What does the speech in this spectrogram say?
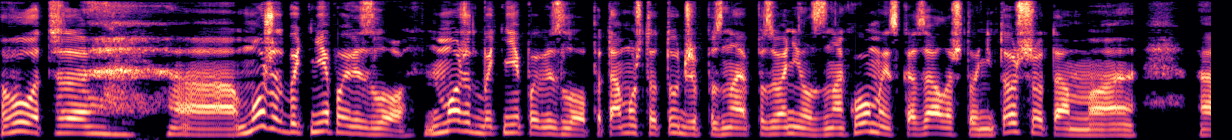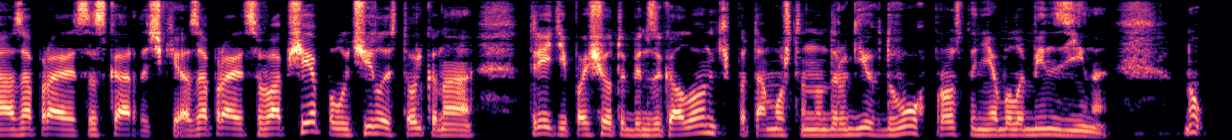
Вот, э, а, может быть, не повезло, может быть, не повезло, потому что тут же позвонил знакомый и сказала, что не то, что там а, а, заправиться с карточки, а заправиться вообще получилось только на третьей по счету бензоколонке, потому что на других двух просто не было бензина. Ну,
